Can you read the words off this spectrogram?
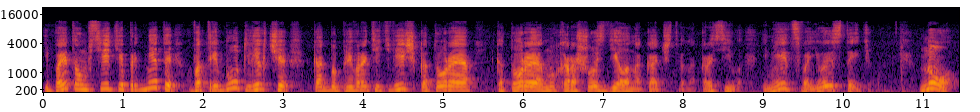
И поэтому все эти предметы в атрибут легче как бы превратить вещь, которая, которая ну, хорошо сделана качественно, красиво, имеет свою эстетику. Но,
